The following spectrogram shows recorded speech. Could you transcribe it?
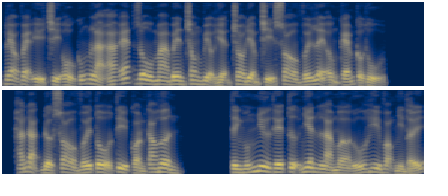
đẹo vẹ ý chị ổ cũng là AS Roma bên trong biểu hiện cho điểm chỉ so với lệ ổng kém cầu thủ. Hắn đạt được so với tổ tỷ còn cao hơn. Tình huống như thế tự nhiên là MU hy vọng nhìn thấy.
